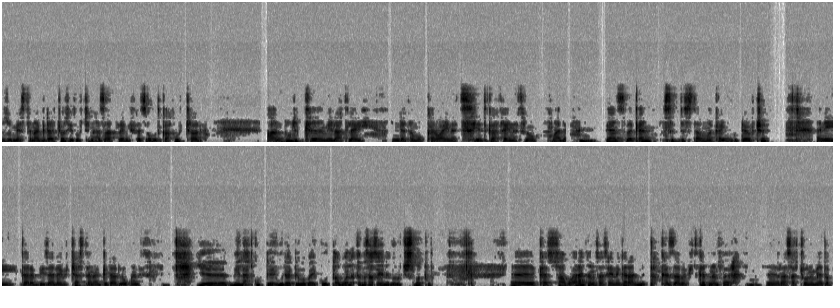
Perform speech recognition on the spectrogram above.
ብዙ የሚያስተናግዳቸው ሴቶችና ህጻናት ላይ የሚፈጸሙ ጥቃቶች አሉ። አንዱ ልክ ሜላት ላይ እንደተሞከረው አይነት የጥቃት አይነት ነው ማለት ነው። ቢያንስ በቀን ስድስት አማካኝ ጉዳዮችን እኔ ጠረጴዛ ላይ ብቻ አስተናግዳለሁ ማለት ነው። የሜላት ጉዳይ ወደ አደባባይ ከወጣ በኋላ ተመሳሳይ ነገሮችስ መጡ? ከእሷ በኋላ ተመሳሳይ ነገር አልመጣም። ከዛ በፊት ግን ነበረ። ራሳቸውን የሚያጠፉ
